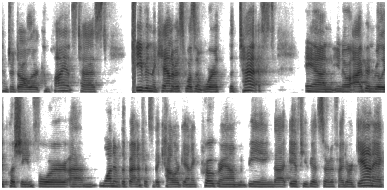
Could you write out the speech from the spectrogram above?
$800 compliance test, even the cannabis wasn't worth the test. And you know, I've been really pushing for um, one of the benefits of the Cal Organic program being that if you get certified organic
